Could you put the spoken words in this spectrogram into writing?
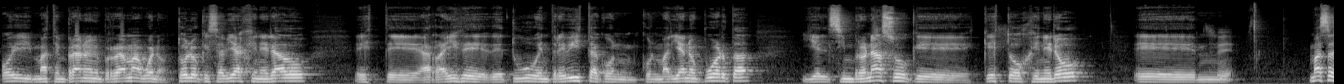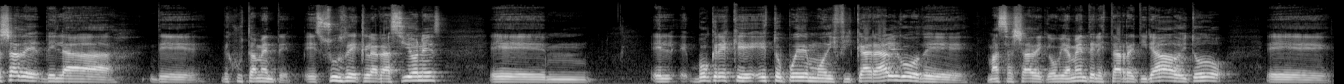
hoy más temprano en el programa, bueno, todo lo que se había generado este, a raíz de, tu entrevista con, Mariano Puerta y el cimbronazo que, esto generó. Más allá de, la. De, justamente sus declaraciones, ¿Vos crees que esto puede modificar algo de, más allá de que obviamente él está retirado y todo, eh,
